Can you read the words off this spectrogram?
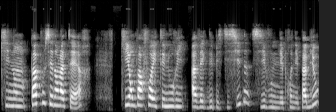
qui n'ont pas poussé dans la terre, qui ont parfois été nourris avec des pesticides si vous ne les prenez pas bio,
